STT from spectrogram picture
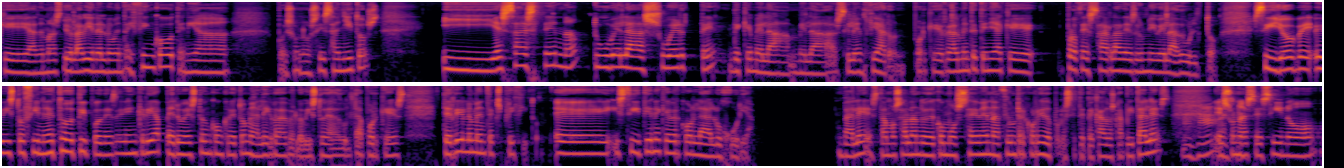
que además yo la vi en el 95, tenía pues unos seis añitos, y esa escena tuve la suerte de que me la, me la silenciaron, porque realmente tenía que procesarla desde un nivel adulto. Sí, yo he visto cine de todo tipo desde bien cría, pero esto en concreto me alegro de haberlo visto de adulta, porque es terriblemente explícito. Eh, y sí, tiene que ver con la lujuria. ¿Vale? Estamos hablando de cómo Seven hace un recorrido por los siete pecados capitales. es un asesino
